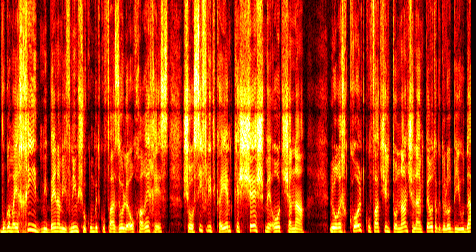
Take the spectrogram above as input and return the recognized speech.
והוא גם היחיד מבין המבנים שהוקמו בתקופה זו לאורך הרכס, שהוסיף להתקיים כ-600 שנה, לאורך כל תקופת שלטונן של האימפריות הגדולות ביהודה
